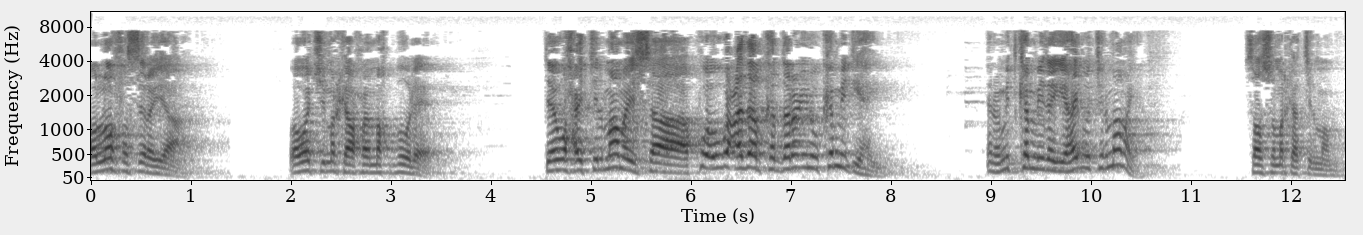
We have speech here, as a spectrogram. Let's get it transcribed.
oo loo fasirayaa waa weji markaa waxa maqbuule. Dee waxay tilmaamaysaa kuwa ugu cadaabka daran inuu ka mid yahay inuu mid ka mida yahay buu tilmaamaya. Saasuu markaa tilmaamay.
